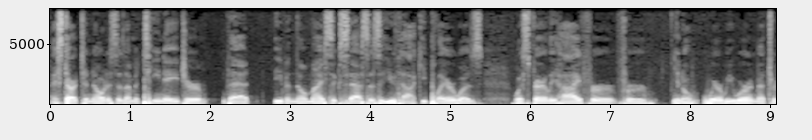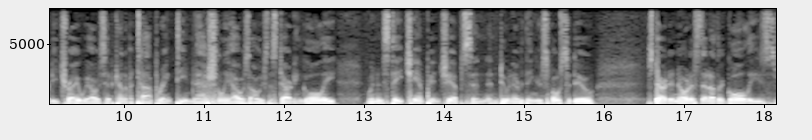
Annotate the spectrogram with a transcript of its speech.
I start to notice as I'm a teenager that even though my success as a youth hockey player was was fairly high for for you know where we were in Metro Detroit, we always had kind of a top ranked team nationally. I was always the starting goalie, winning state championships and, and doing everything you're supposed to do. Started to notice that other goalies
